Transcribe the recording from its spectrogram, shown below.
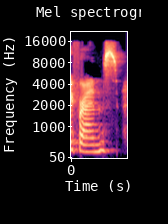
Hey friends,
